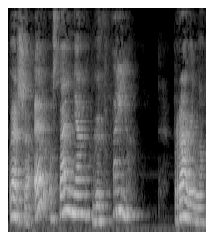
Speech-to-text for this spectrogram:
Перша Р, остання Г. Ріг. Правильно.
